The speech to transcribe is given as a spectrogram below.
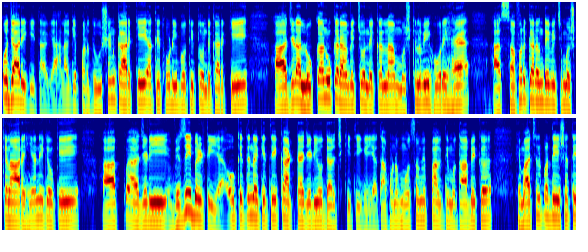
ਉਹ ਜਾਰੀ ਕੀਤਾ ਗਿਆ। ਹਾਲਾਂਕਿ ਪ੍ਰਦੂਸ਼ਣ ਕਰਕੇ ਅਤੇ ਥੋੜੀ ਬਹੁਤੀ ਧੁੰਦ ਕਰਕੇ ਜਿਹੜਾ ਲੋਕਾਂ ਨੂੰ ਘਰਾਂ ਵਿੱਚੋਂ ਨਿਕਲਣਾ ਮੁਸ਼ਕਲ ਵੀ ਹੋ ਰਿਹਾ ਹੈ ਸਫ਼ਰ ਕਰਨ ਦੇ ਵਿੱਚ ਮੁਸ਼ਕਲਾਂ ਆ ਰਹੀਆਂ ਨੇ ਕਿਉਂਕਿ ਜਿਹੜੀ ਵਿਜ਼ਿਬਿਲਟੀ ਹੈ, ਉਹ ਕਿਤੇ ਨਾ ਕਿਤੇ ਘੱਟ ਹੈ ਜਿਹੜੀ ਉਹ ਦਰਜ ਕੀਤੀ ਗਈ ਹੈ। ਤਾਂ ਹੁਣ ਮੌਸਮ ਵਿਭਾਗ ਦੇ ਮੁਤਾਬਿਕ ਹਿਮਾਚਲ ਪ੍ਰਦੇਸ਼ ਅਤੇ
